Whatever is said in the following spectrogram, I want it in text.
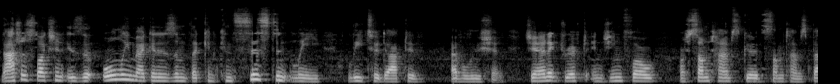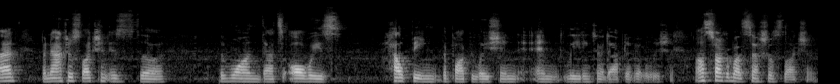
Natural selection is the only mechanism that can consistently lead to adaptive evolution. Genetic drift and gene flow are sometimes good, sometimes bad, but natural selection is the, the one that's always helping the population and leading to adaptive evolution. Let's talk about sexual selection.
